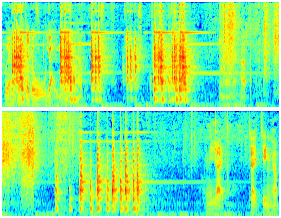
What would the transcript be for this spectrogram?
เฟืองก็จะดูใหญ่มากนะครับ ใหญ่ใหญ่จริงครับ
